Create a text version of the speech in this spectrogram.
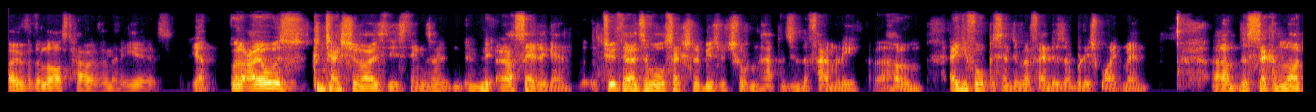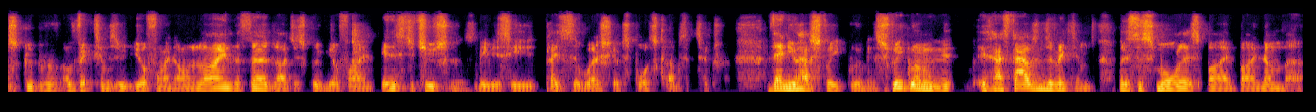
over the last however many years? Yeah. Well, I always contextualize these things, and I'll say it again. Two thirds of all sexual abuse of children happens in the family at home. 84% of offenders are British white men. Um, the second largest group of, of, victims you'll find online. The third largest group you'll find in institutions, BBC, places of worship, sports clubs, etc. Then you have street grooming. Street grooming it has thousands of victims, but it's the smallest by by number.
